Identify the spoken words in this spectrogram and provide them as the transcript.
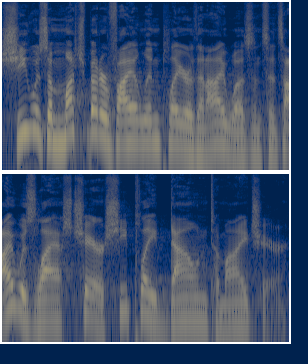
she was a much better violin player than I was, and since I was last chair, she played down to my chair.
